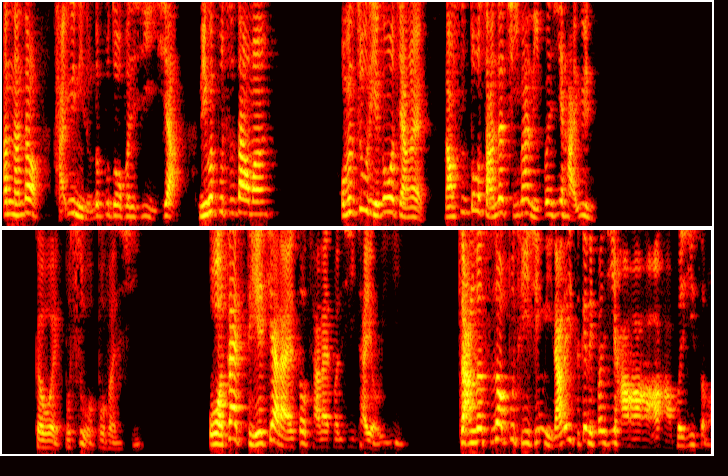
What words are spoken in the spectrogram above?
啊？难道海运你怎么都不多分析一下？你会不知道吗？我们助理也跟我讲，哎，老师多少人在期盼你分析海运？各位，不是我不分析，我在跌下来的时候才来分析才有意义。涨的时候不提醒你，然后一直跟你分析，好好好好好分析什么？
